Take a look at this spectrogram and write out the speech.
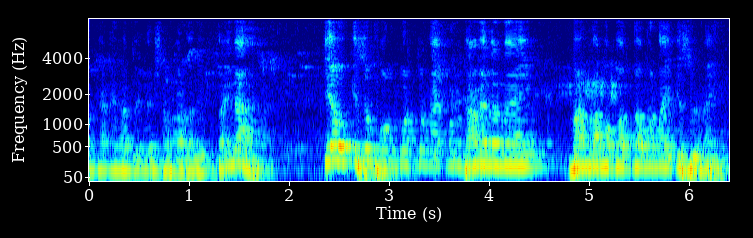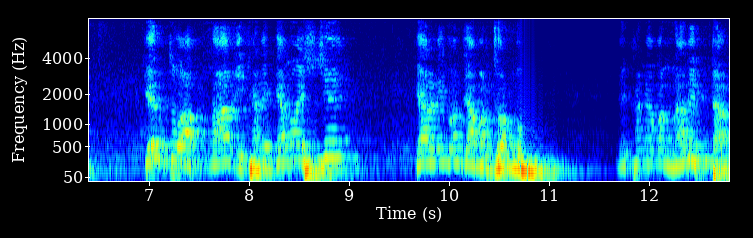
ওখানে হয়তো ইলেকশন করা যেত তাই না? কেউ কিছু ফোন করতো না, কোনো ঝামেলা নাই, মামলা মোকদ্দমা নাই, কিছু নাই। কিন্তু আপনার এখানে কেন এসছে? কেরানীগঞ্জে আমার জন্মভূমি। এখানে আমার নারীর টান।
